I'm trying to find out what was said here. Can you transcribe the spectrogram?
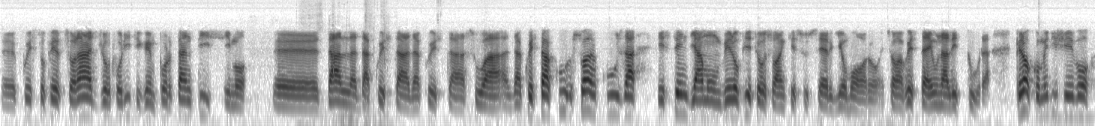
eh, questo personaggio politico importantissimo eh, dal, da, questa, da, questa sua, da questa sua accusa e stendiamo un velo pietoso anche su Sergio Moro. Insomma, questa è una lettura. Però, come dicevo,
